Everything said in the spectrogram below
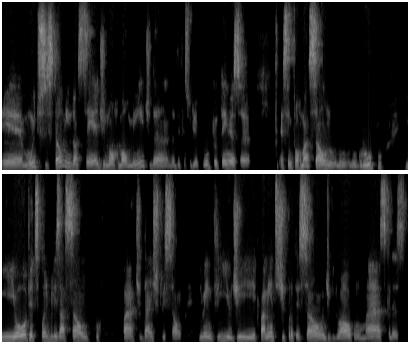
é, muitos estão indo à sede normalmente da, da Defensoria Pública, eu tenho essa, essa informação no, no, no grupo, e houve a disponibilização por parte da instituição e o envio de equipamentos de proteção individual, como máscaras,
